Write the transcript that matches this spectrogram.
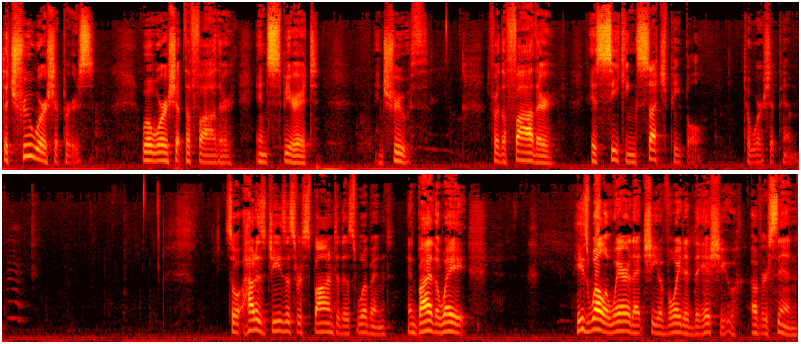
the true worshippers will worship the Father in spirit and truth. For the Father is seeking such people to worship him. So, how does Jesus respond to this woman? And by the way, he's well aware that she avoided the issue of her sin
